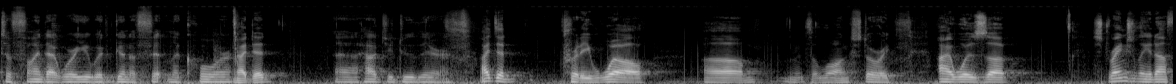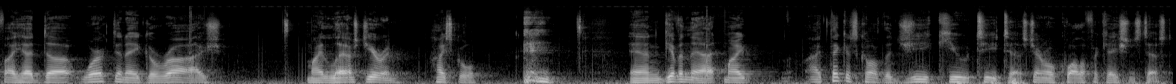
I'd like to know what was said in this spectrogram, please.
to find out where you were going to fit in the Corps? I did. Uh, how'd you do there? I did pretty well. Um, it's a long story. I was, uh, strangely enough, I had uh, worked in a garage my last year in high school. and given that, my I think it's called the GQT test, General Qualifications Test,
